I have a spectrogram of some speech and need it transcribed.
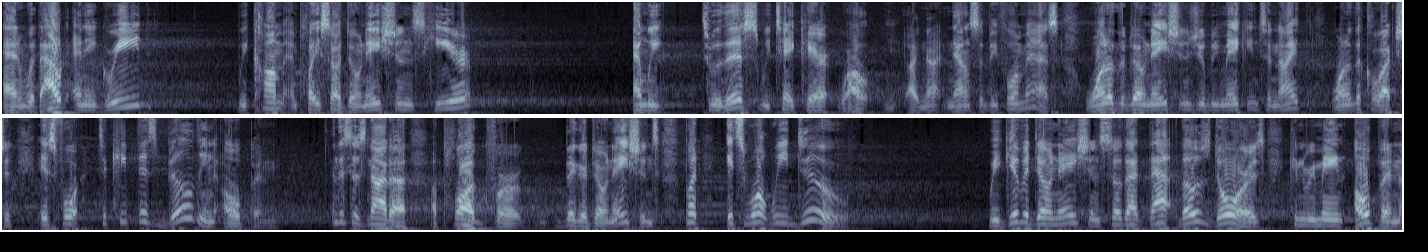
And without any greed, we come and place our donations here, and we through this we take care. Well, I announced it before Mass. One of the donations you'll be making tonight, one of the collection, is for to keep this building open. And this is not a, a plug for bigger donations, but it's what we do. We give a donation so that, that those doors can remain open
